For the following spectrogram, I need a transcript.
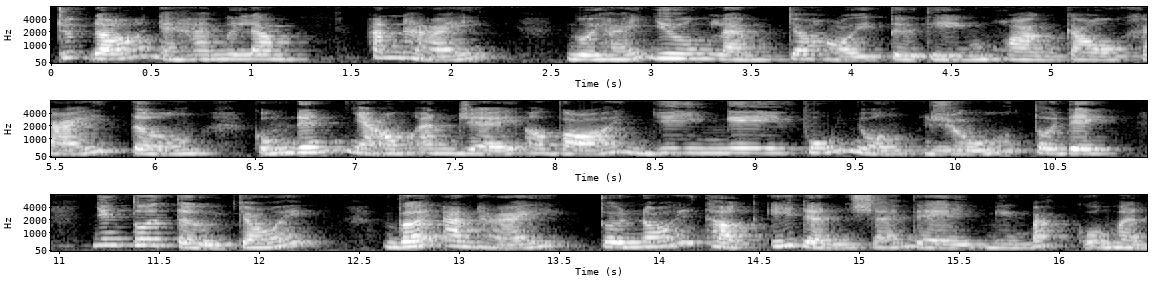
Trước đó ngày 25, anh Hải, người Hải Dương làm cho hội từ thiện Hoàng Cầu Khải Tượng cũng đến nhà ông anh rể ở võ Duy Nghi Phú Nhuận rủ tôi đi. Nhưng tôi từ chối với anh Hải, tôi nói thật ý định sẽ về miền Bắc của mình.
